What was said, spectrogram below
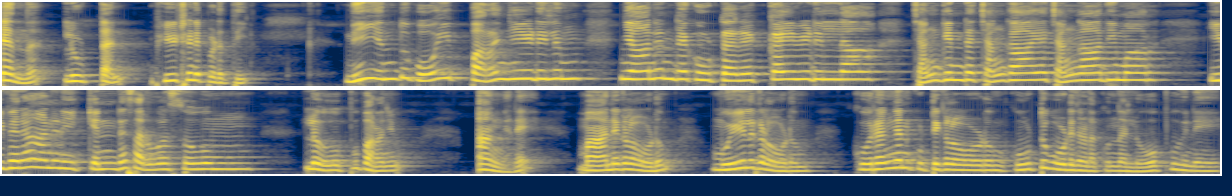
എന്ന് ലുട്ടൻ ഭീഷണിപ്പെടുത്തി. നീ എന്തു പോയി പറഞ്ഞിടിലും? ഞാൻ എന്റെ കൂട്ടരെ കൈവിടില്ല. ചങ്കിന്റെ ചങ്കായ ചങ്ങാതിമാർ ഇവരാണ് എനിക്കെന്റെ സർവസ്വവും. ലോപ്പ് പറഞ്ഞു. അങ്ങനെ മാനുകളോടും മുയലുകളോടും കുരങ്ങൻ കുട്ടികളോടും കൂട്ടുകൂടി നടക്കുന്ന ലോപ്പുവിനെ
